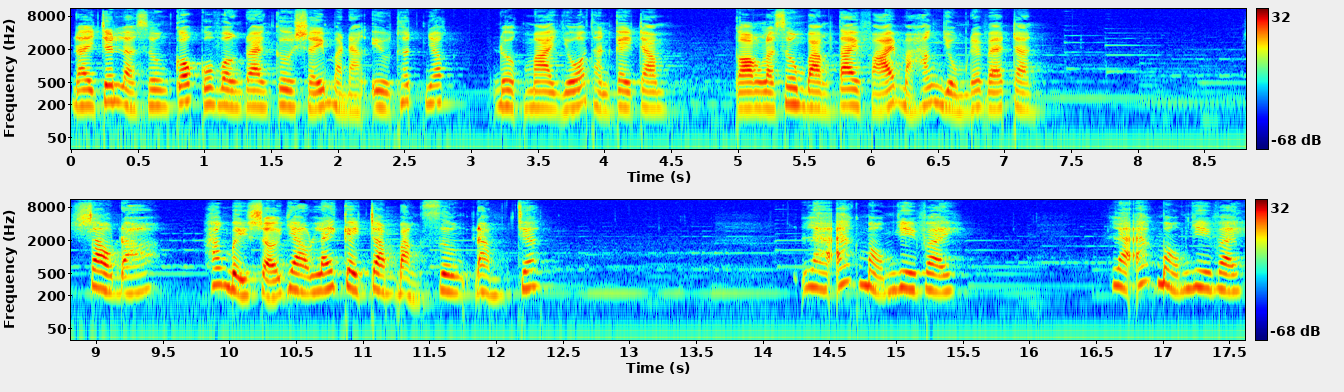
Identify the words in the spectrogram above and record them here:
Đây chính là xương cốt của vân đoan cư sĩ mà nàng yêu thích nhất, được mai dúa thành cây trăm. Còn là xương bàn tay phải mà hắn dùng để vẽ tranh. Sau đó, hắn bị sở giao lấy cây trăm bằng xương đâm chết. Là ác mộng gì vậy? Là ác mộng gì vậy?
